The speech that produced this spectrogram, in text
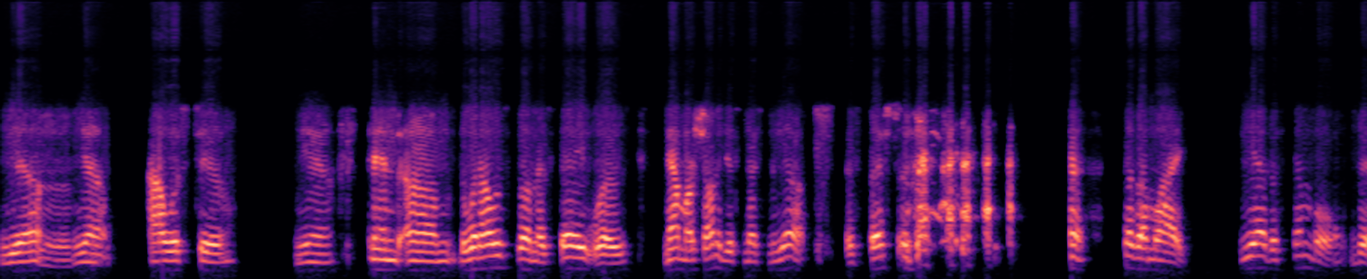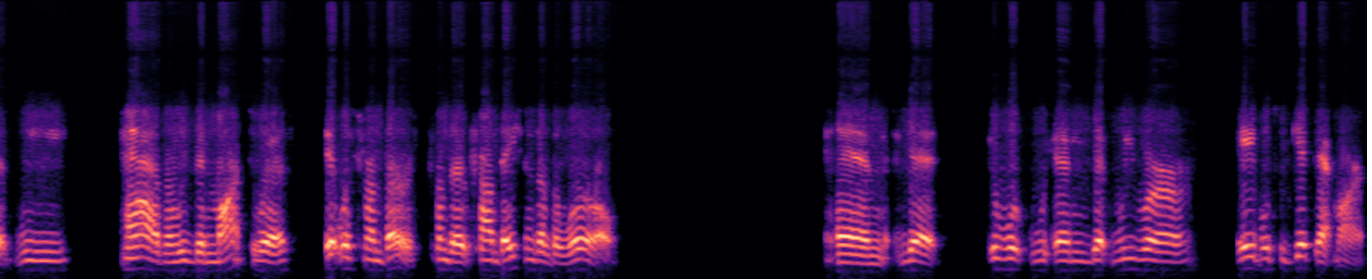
Yeah, mm-hmm. yeah. I was too. Yeah. And um what I was gonna say was now Marshana just messed me up, especially because I'm like, yeah, the symbol that we have and we've been marked with, it was from birth, from the foundations of the world, and yet it and that we were able to get that mark,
